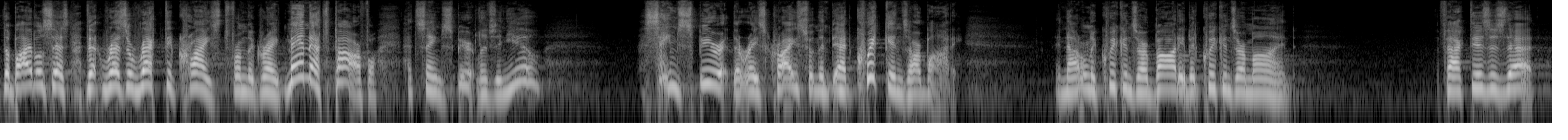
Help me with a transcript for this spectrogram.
the Bible says, that resurrected Christ from the grave. Man, that's powerful. That same Spirit lives in you. The same Spirit that raised Christ from the dead quickens our body. And not only quickens our body, but quickens our mind. The fact is, is that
